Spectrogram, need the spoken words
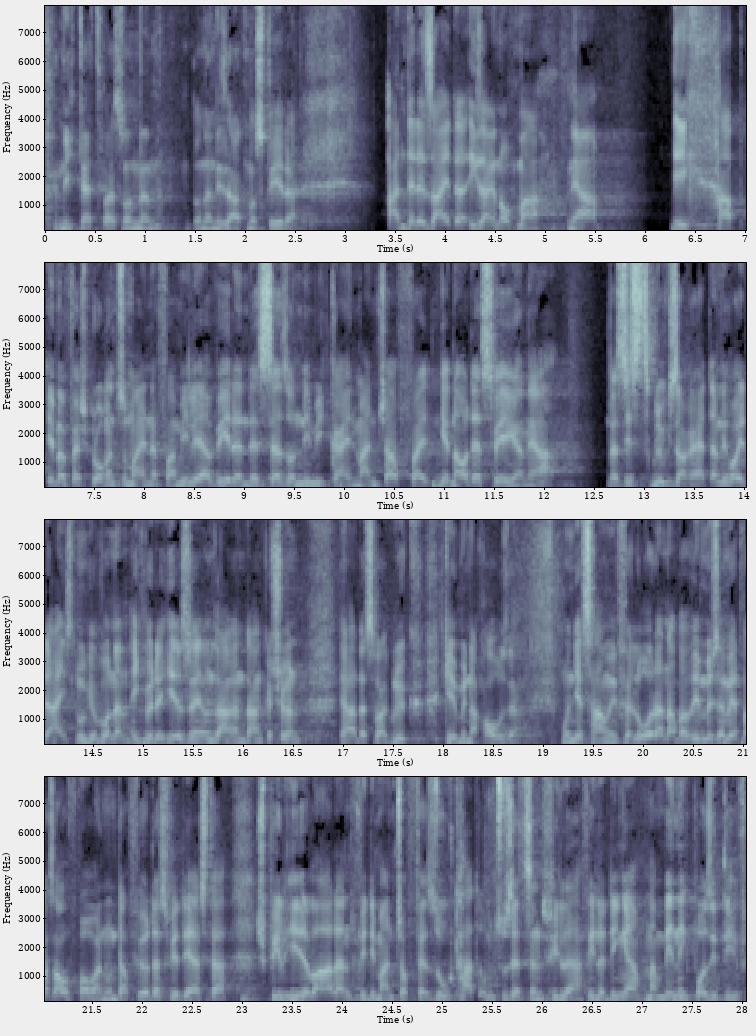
nicht etwas, sondern, sondern diese Atmosphäre. Andere Seite, ich sage nochmal, ja, ich habe immer versprochen zu meiner Familie, während der Saison nehme ich keine Mannschaft, weil genau deswegen, ja, das ist Glückssache. Hätten wir heute 1-0 gewonnen, ich würde hier sehen und sagen, Dankeschön, ja, das war Glück, gehen wir nach Hause. Und jetzt haben wir verloren, aber wir müssen etwas aufbauen. Und dafür, dass wir das erste Spiel hier waren, wie die Mannschaft versucht hat, umzusetzen, viele, viele Dinge, dann bin ich positiv.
